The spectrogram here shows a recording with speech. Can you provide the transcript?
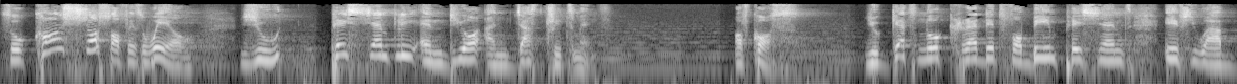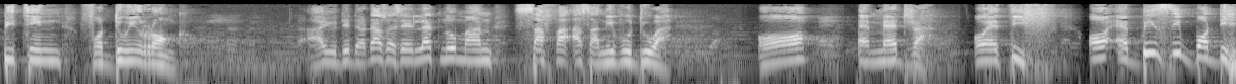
So conscious of his will, you patiently endure unjust treatment. Of course, You get no credit for being patient if you are beaten for doing wrong. Ah, you did that. That's why I say, let no man suffer as an evildoer, or a murderer, or a thief, or a busybody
